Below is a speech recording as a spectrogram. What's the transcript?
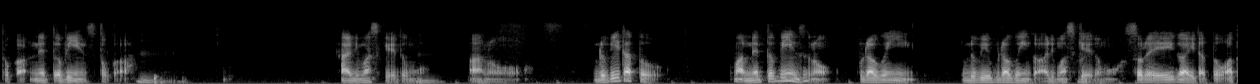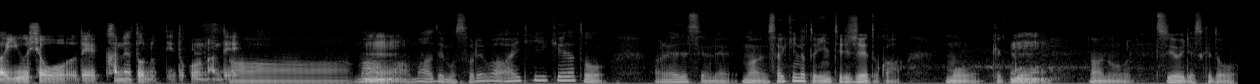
とか NetBeans とかうん。ありますけれども、うん。あの、Ruby だと、まあ、NetBeans のプラグイン、Ruby プラグインがありますけれども、それ以外だと、あとは優勝で金取るっていうところなんで、あー。まあまあうん。まあでもそれは IT 系だとあれですよね。まあ最近だとインテリジェとかもう結構、うん、あの強いですけど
